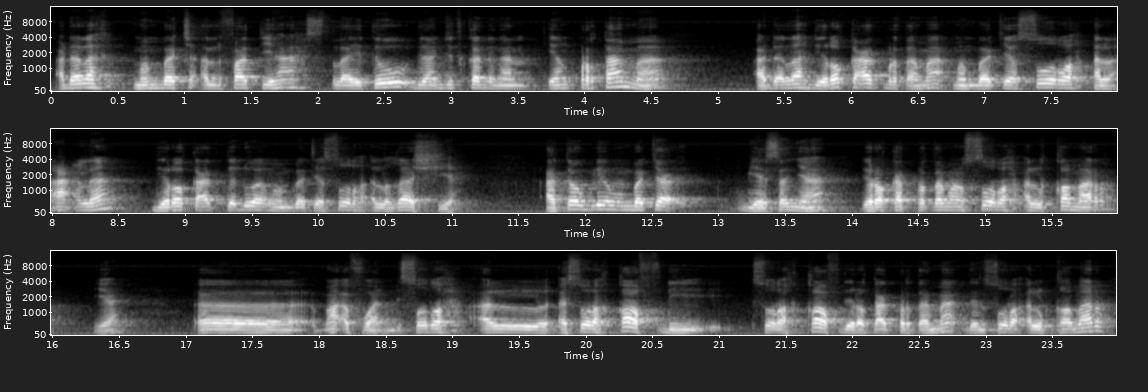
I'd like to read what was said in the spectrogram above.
adalah membaca Al-Fatihah setelah itu dilanjutkan dengan yang pertama adalah di rakaat pertama membaca surah Al-A'la, di rakaat kedua membaca surah Al-Ghasyiyah. Atau beliau membaca biasanya di rakaat pertama surah Al-Qamar ya. Uh, maaf wan di surah al uh, surah Qaf di surah Qaf di rakaat pertama dan surah Al-Qamar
